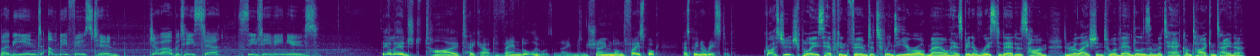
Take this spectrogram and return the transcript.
by the end of their first term. Joelle Batista, CTV News. The alleged Thai takeout vandal, who was named and shamed on Facebook, has been arrested. Christchurch police have confirmed a 20 year old male has been arrested at his home in relation to a vandalism attack on Thai container.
